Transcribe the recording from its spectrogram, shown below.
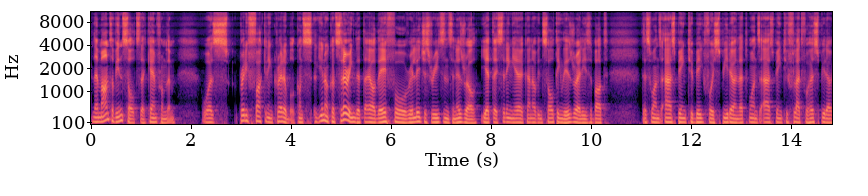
the amount of insults that came from them was pretty fucking incredible. Cons- you know, considering that they are there for religious reasons in Israel, yet they're sitting here kind of insulting the Israelis about this one's ass being too big for his speedo and that one's ass being too flat for her speedo.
